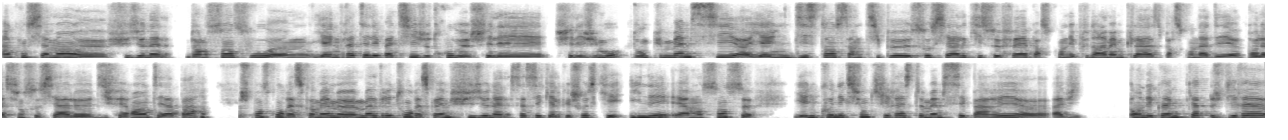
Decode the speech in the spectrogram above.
inconsciemment euh, fusionnel, dans le sens où euh, il y a une vraie télépathie, je trouve, chez les, chez les jumeaux. Donc, même si euh, il y a une distance un petit peu sociale qui se fait parce qu'on n'est plus dans la même classe, parce qu'on a des relations sociales différentes et à part, je pense qu'on reste quand même, malgré tout, on reste quand même fusionnel. Ça, c'est quelque chose qui est inné et à mon sens, il y a une connexion qui reste même séparée à vie on est quand même, je dirais,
